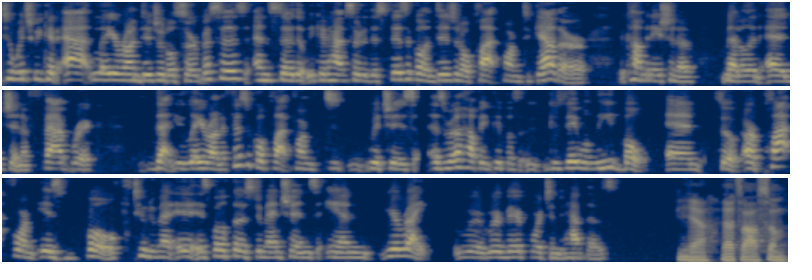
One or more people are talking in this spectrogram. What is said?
to which we could add layer on digital services. And so that we could have sort of this physical and digital platform together, the combination of metal and edge and a fabric that you layer on a physical platform, to, which is as real helping people because they will need both. And so our platform is both two is both those dimensions. And you're right. We're, we're very fortunate to have those. Yeah, that's awesome.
